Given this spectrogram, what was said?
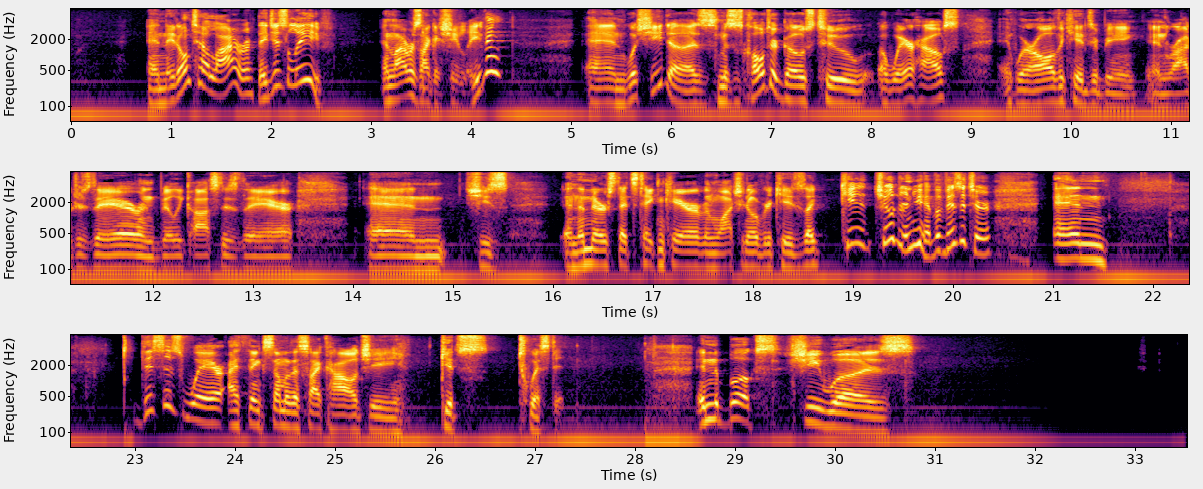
and they don't tell Lyra. They just leave. And Lyra's like, "Is she leaving?" And what she does, Mrs. Coulter goes to a warehouse where all the kids are being, and Roger's there, and Billy Costa's there, and she's, and the nurse that's taking care of and watching over the kids is like, "Kid, children, you have a visitor," and this is where I think some of the psychology gets twisted. In the books, she was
